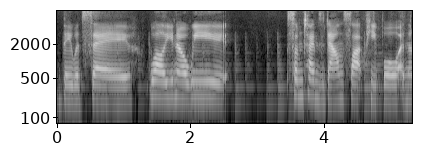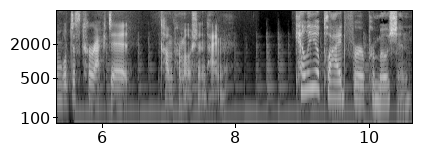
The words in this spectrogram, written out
they would say, well, you know, we sometimes downslot people and then we'll just correct it come promotion time. Kelly applied for a promotion.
